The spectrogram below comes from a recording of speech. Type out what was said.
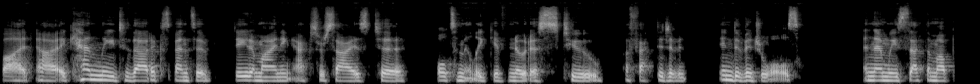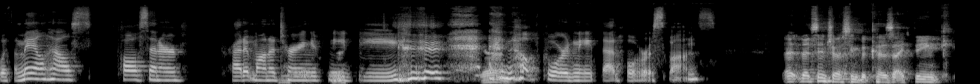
But uh, it can lead to that expensive data mining exercise to ultimately give notice to affected individuals. And then we set them up with a mail house, call center, credit monitoring if need be, yeah. and help coordinate that whole response. That's interesting because I think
